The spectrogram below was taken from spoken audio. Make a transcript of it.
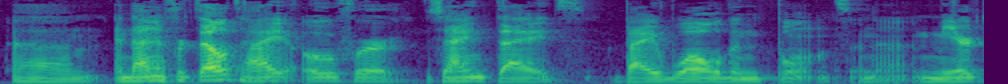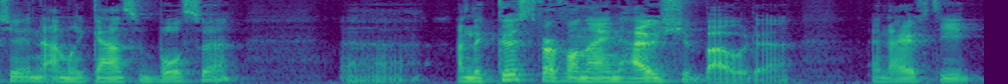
Ehm, en daarin vertelt hij over zijn tijd bij Walden Pond. Een eh, meertje in de Amerikaanse bossen. eh, aan de kust waarvan hij een huisje bouwde. En daar heeft hij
